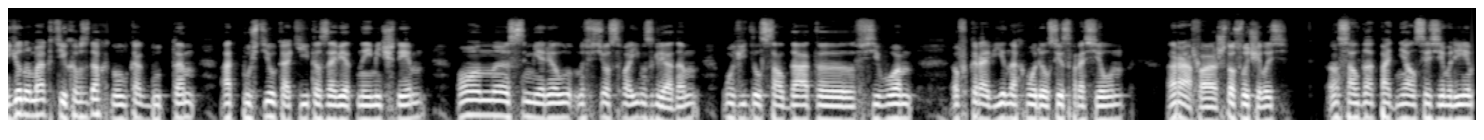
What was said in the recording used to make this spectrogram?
Юный маг тихо вздохнул, как будто отпустил какие-то заветные мечты. Он смерил все своим взглядом, увидел солдат э, всего в крови, нахмурился и спросил. «Рафа, что случилось?» Солдат поднялся с земли,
